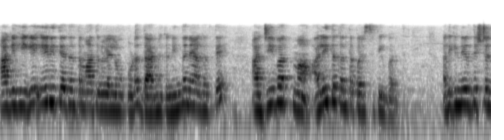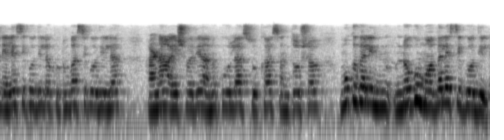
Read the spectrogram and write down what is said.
ಹಾಗೆ ಹೀಗೆ ಈ ರೀತಿಯಾದಂಥ ಮಾತುಗಳೆಲ್ಲವೂ ಕೂಡ ಧಾರ್ಮಿಕ ನಿಂದನೆ ಆಗತ್ತೆ. ಆ ಜೀವಾತ್ಮ ಅಲಿತಕ್ಕಂಥ ಪರಿಸ್ಥಿತಿಗೆ ಬರುತ್ತೆ. ಅದಕ್ಕೆ ನಿರ್ದಿಷ್ಟ ನೆಲೆ ಸಿಗೋದಿಲ್ಲ, ಕುಟುಂಬ ಸಿಗೋದಿಲ್ಲ. ಹಣ, ಐಶ್ವರ್ಯ, ಅನುಕೂಲ, ಸುಖ, ಸಂತೋಷ, ಮುಖದಲ್ಲಿ ನಗು ಮೊದಲೇ ಸಿಗೋದಿಲ್ಲ.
